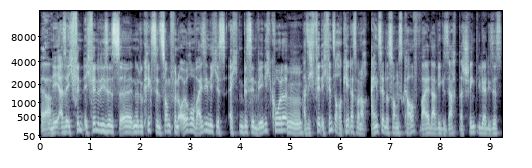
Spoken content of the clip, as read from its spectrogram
Ja. Nee, also ich finde, ich finde dieses, äh, ne, du kriegst den Song für einen Euro, weiß ich nicht, ist echt ein bisschen wenig Kohle. Mhm. Also ich finde, ich finde es auch okay, dass man auch einzelne Songs kauft, weil da, wie gesagt, da schwingt wieder dieses,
